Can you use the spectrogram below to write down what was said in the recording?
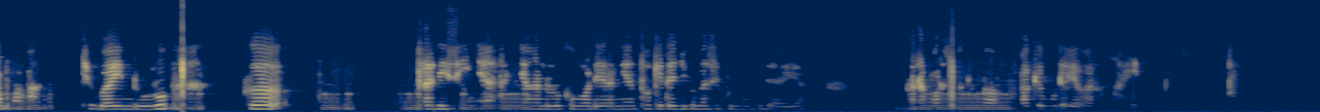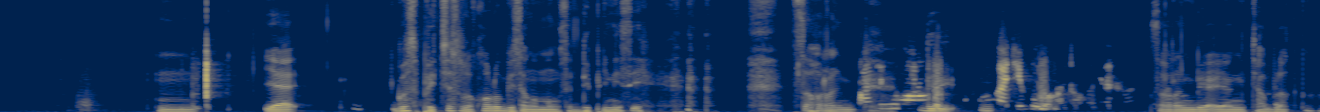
apa? Cobain dulu ke tradisinya. Jangan dulu ke modernnya toh kita juga masih punya budaya. Karena harus pakai budaya orang hmm, ya gue speechless loh kok lo bisa ngomong sedip ini sih? Seorang diri seorang dia yang cablak tuh.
